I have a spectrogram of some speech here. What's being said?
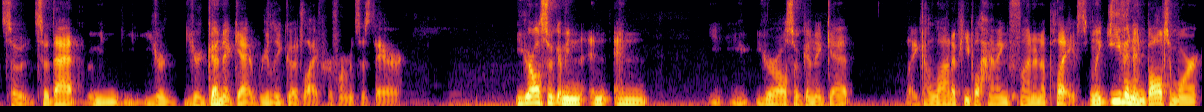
so so that I mean you're you're gonna get really good live performances there. You're also I mean and and you're also gonna get like a lot of people having fun in a place. Like even in Baltimore,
